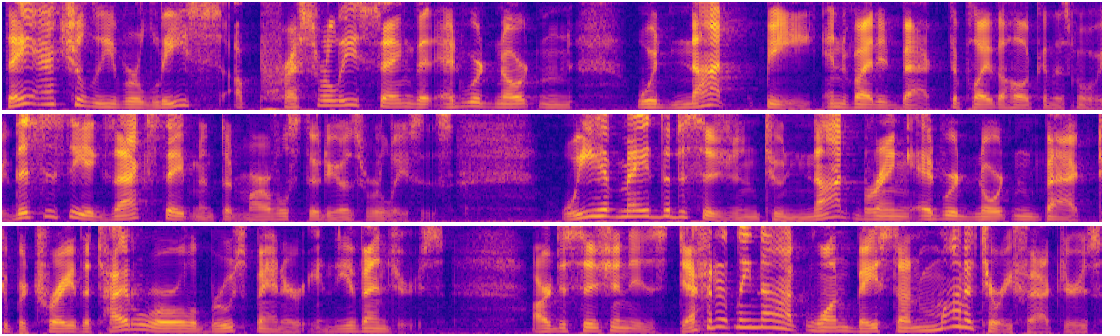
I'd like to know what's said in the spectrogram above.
they actually release a press release saying that Edward Norton would not be invited back to play the Hulk in this movie. This is the exact statement that Marvel Studios releases. We have made the decision to not bring Edward Norton back to portray the title role of Bruce Banner in the Avengers. Our decision is definitely not one based on monetary factors,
